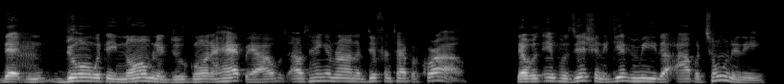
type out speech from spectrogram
that doing what they normally do, going to happy hours. I was hanging around a different type of crowd that was in position to give me the opportunity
